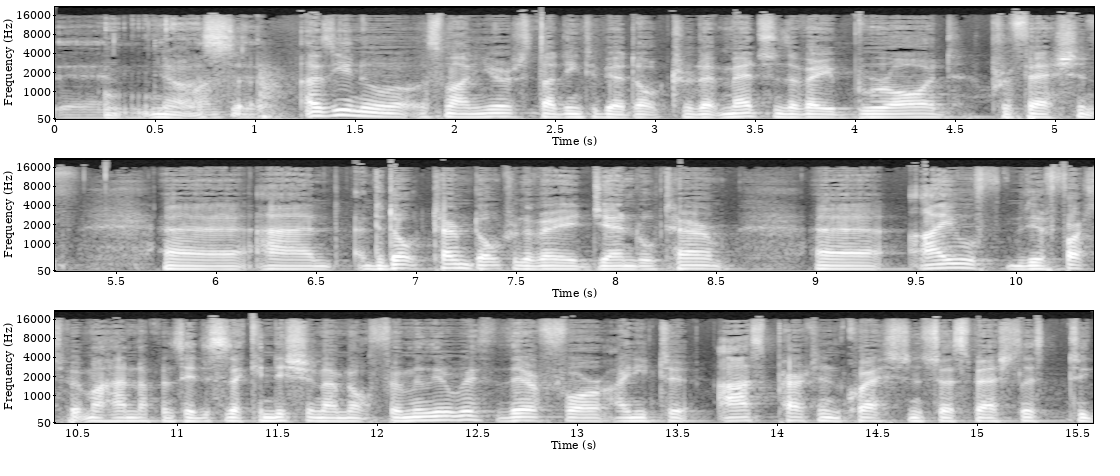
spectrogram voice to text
Uh, no, so, as you know, Osman, you're studying to be a doctor. That medicine is a very broad profession, uh, and the doc- term doctor is a very general term. Uh, I will be the first to put my hand up and say this is a condition I'm not familiar with, therefore I need to ask pertinent questions to a specialist to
